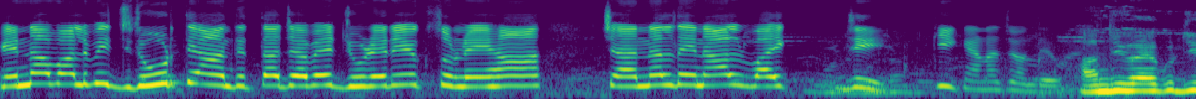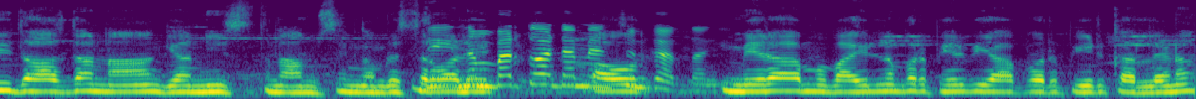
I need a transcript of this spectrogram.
ਇਹਨਾਂ ਵੱਲ ਵੀ ਜ਼ਰੂਰ ਧਿਆਨ ਦਿੱਤਾ ਜਾਵੇ। ਜੁੜੇ ਰਹੋ ਸੁਨੇਹਾ ਚੈਨਲ ਦੇ ਨਾਲ। ਵਾਈ ਜੀ ਕੀ ਕਹਿਣਾ ਚਾਹੁੰਦੇ ਹੋ? ਹਾਂਜੀ ਵਾਹਿਗੁਰੂ ਜੀ ਦਾਸ ਦਾ ਨਾਮ ਗਿਆਨੀ ਸਤਨਾਮ ਸਿੰਘ ਅੰਮ੍ਰਿਤਸਰ ਜੀ, ਵਾਲੇ। ਨੰਬਰ ਤੁਹਾਡਾ ਔਰ ਕਰ ਦਾਂਗੇ। ਮੇਰਾ ਮੋਬਾਈਲ ਨੰਬਰ ਫਿਰ ਵੀ ਆਪ ਰਿਪੀਟ ਕਰ ਲੈਣਾ।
